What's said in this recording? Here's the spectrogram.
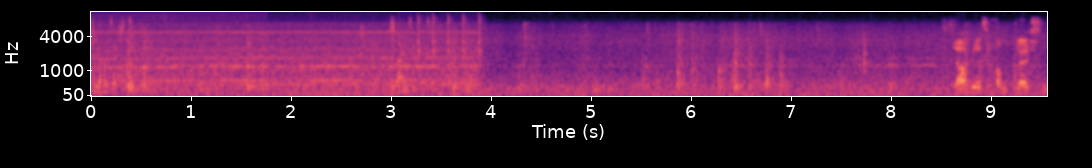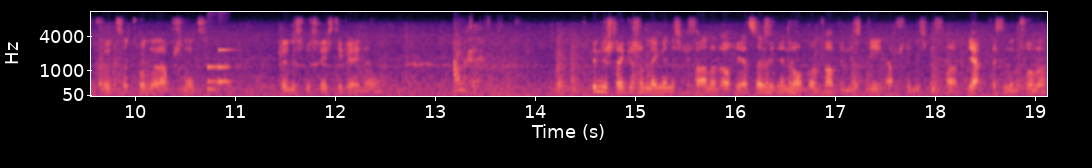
64. 72. Ich glaube, jetzt kommt gleich ein kurzer Tunnelabschnitt, wenn ich mich richtig erinnere. 71. Ich bin die Strecke schon länger nicht gefahren und auch jetzt, als ich in London war, bin ich den Abschnitt nicht gefahren. Ja, wir sind im Tunnel.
